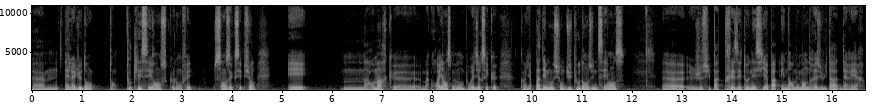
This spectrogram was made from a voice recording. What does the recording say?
euh, elle a lieu dans, toutes les séances que l'on fait, sans exception. Et ma remarque, euh, ma croyance même on pourrait dire, c'est que quand il n'y a pas d'émotion du tout dans une séance, euh, je ne suis pas très étonné s'il n'y a pas énormément de résultats derrière.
